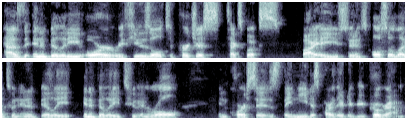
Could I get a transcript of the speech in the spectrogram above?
has the inability or refusal to purchase textbooks by AU students also led to an inability, inability to enroll in courses they need as part of their degree program.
